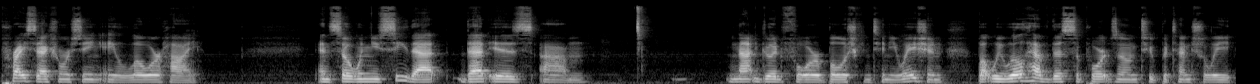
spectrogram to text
price action, we're seeing a lower high. And so when you see that, that is um, not good for bullish continuation, but we will have this support zone to potentially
